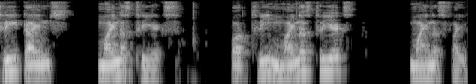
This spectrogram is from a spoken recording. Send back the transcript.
3 times minus 3x or 3 minus 3x minus 5.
